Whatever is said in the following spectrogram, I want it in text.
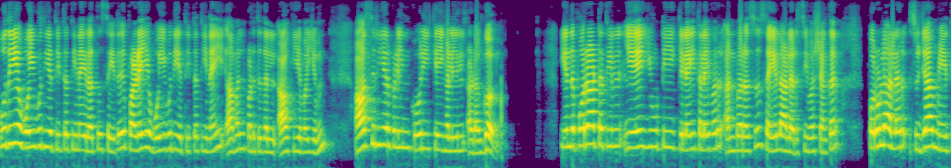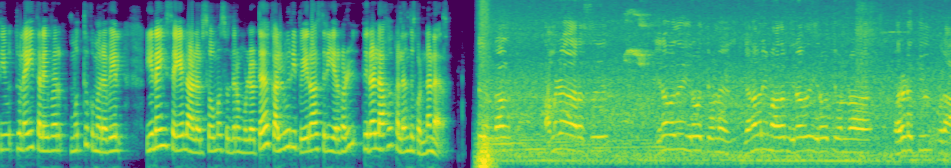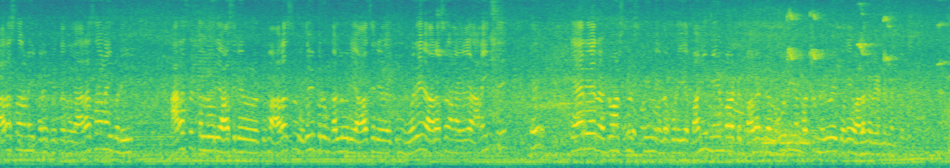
புதிய ஓய்வூதிய திட்டத்தினை ரத்து செய்து பழைய ஓய்வூதிய திட்டத்தினை அமல்படுத்துதல் ஆகியவையும் ஆசிரியர்களின் கோரிக்கைகளில் அடங்கும். இந்த போராட்டத்தில் ஏயுடி கிளை தலைவர் அன்பரசு செயலாளர் சிவசங்கர் பொருளாளர் சுஜா மேத்யூ துணைத் தலைவர் முத்துக்குமரவேல் இணை செயலாளர் சோமசுந்தரம் உள்ளிட்ட கல்லூரி பேராசிரியர்கள் திரளாக கலந்து கொண்டனர். என்றால் தமிழக அரசு இருபது இருபத்தி ஒன்று ஜனவரி மாதம் இருபது இருபத்தி ஒன்றாம் வருடத்தில் ஒரு அரசாணை பிறப்பித்தது அரசாணைப்படி அரசு கல்லூரி ஆசிரியர்களுக்கும் அரசு உதவி பெறும் கல்லூரி ஆசிரியர்களுக்கும் ஒரே அரசாணையில் அனைத்து கேரியர் அட்வான்ஸ்மெண்ட் ஸ்கீம் எனக்கூடிய பணி மேம்பாட்டு பலன்கள் ஊதியம் மற்றும் நிலுவைத் தொகை வழங்க வேண்டும் என்பது.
